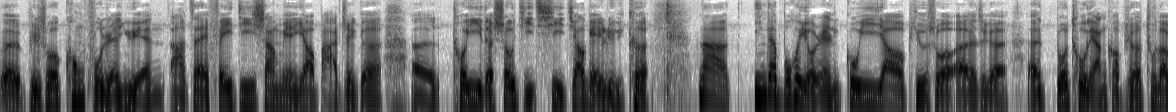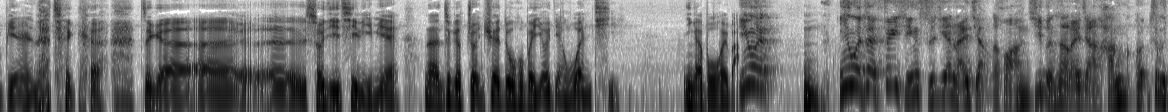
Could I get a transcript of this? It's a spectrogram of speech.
呃，比如说空服人员啊，在飞机上面要把这个呃唾液的收集器交给旅客，那应该不会有人故意要，比如说呃这个呃多吐两口，比如说吐到别人的这个这个呃呃收集器里面，那这个准确度会不会有点问题？应该不会吧？因为嗯，因为在飞行时间来讲的话，嗯、基本上来讲航呃这个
